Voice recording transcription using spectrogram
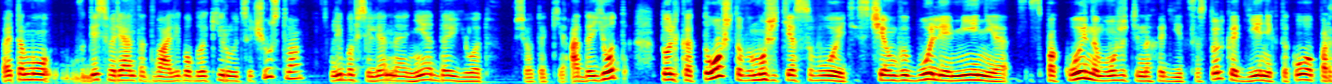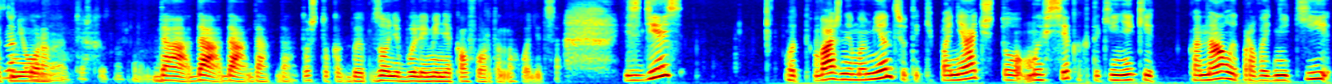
Поэтому здесь варианта два. Либо блокируются чувства, либо Вселенная не дает все-таки, а дает только то, что вы можете освоить, с чем вы более-менее спокойно можете находиться. Столько денег, такого партнера. то, что Да, да, да, да, да. То, что как бы в зоне более-менее комфорта находится. И здесь вот важный момент все-таки понять, что мы все как такие некие каналы, проводники,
